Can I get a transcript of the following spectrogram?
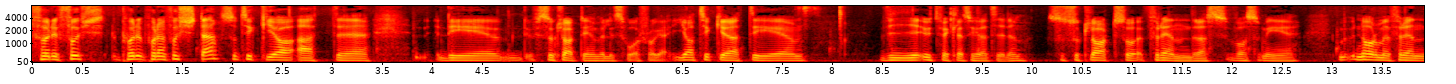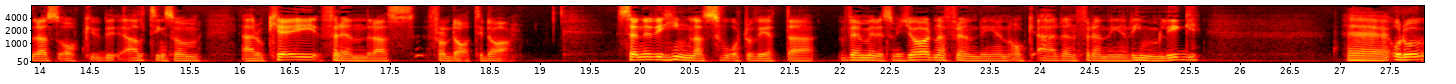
för det först, på, det- på den första så tycker jag att uh, det är såklart det är en väldigt svår fråga. Jag tycker att det vi utvecklas hela tiden. Så såklart så förändras vad som är normer förändras och allting som är okej förändras från dag till dag. Sen är det himla svårt att veta vem är det som gör den här förändringen och är den förändringen rimlig? Eh, och då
